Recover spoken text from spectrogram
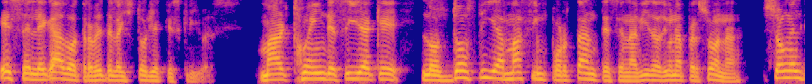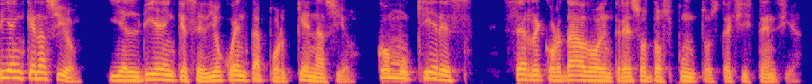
ese legado a través de la historia que escribas. Mark Twain decía que los dos días más importantes en la vida de una persona son el día en que nació y el día en que se dio cuenta por qué nació. ¿Cómo quieres ser recordado entre esos dos puntos de existencia?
